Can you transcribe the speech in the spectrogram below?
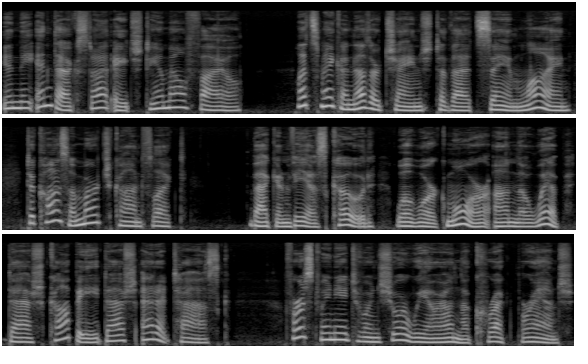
in the index.html file. Let's make another change to that same line to cause a merge conflict. Back in VS Code, we'll work more on the whip-copy-edit task. First, we need to ensure we are on the correct branch.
